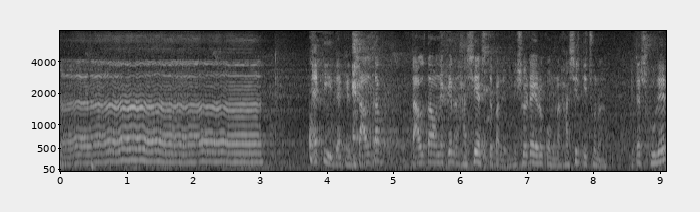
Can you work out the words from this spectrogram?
হা একই দেখেন তালটা তালটা অনেকের হাসি আসতে পারে বিষয়টা এরকম না হাসির কিছু না এটা সুরের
